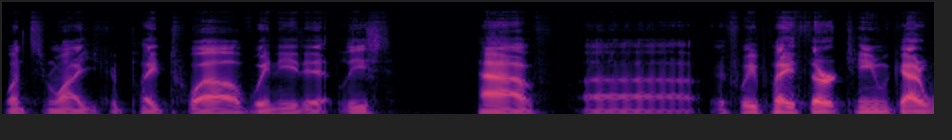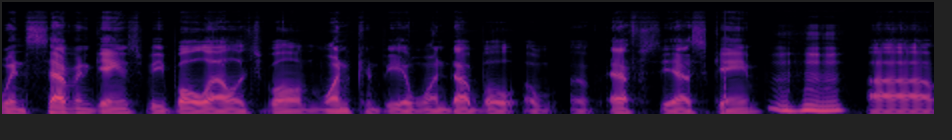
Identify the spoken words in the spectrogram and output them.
once in a while you could play 12. We need to at least have uh, if we play 13, we got to win seven games to be bowl eligible, and one can be a one double of- of FCS game. Mm-hmm. Uh,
